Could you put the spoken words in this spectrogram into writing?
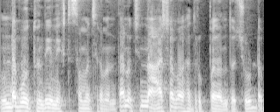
ఉండబోతుంది నెక్స్ట్ సంవత్సరం అంతా నువ్వు చిన్న ఆశావాహ దృక్పథంతో చూడడం.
